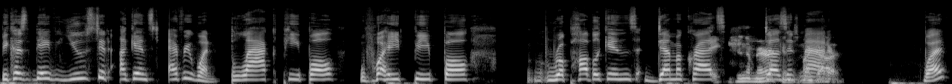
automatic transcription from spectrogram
because they've used it against everyone black people, white people, Republicans, Democrats. doesn't matter. What?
